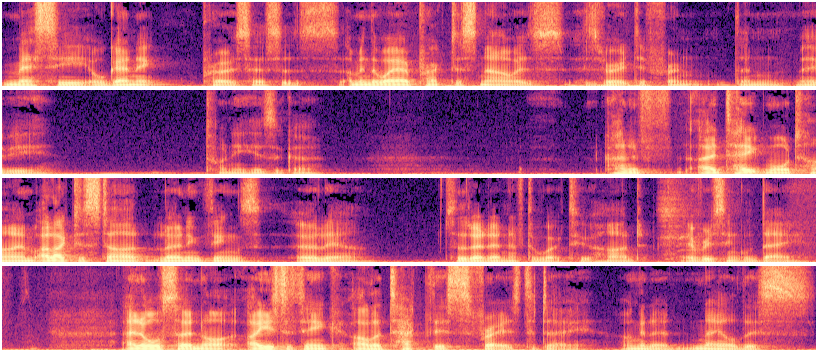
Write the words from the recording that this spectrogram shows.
messy, organic processes. I mean, the way I practice now is is very different than maybe twenty years ago. Kind of, I take more time. I like to start learning things earlier, so that I don't have to work too hard every single day. And also, not. I used to think I'll attack this phrase today. I'm going to nail this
